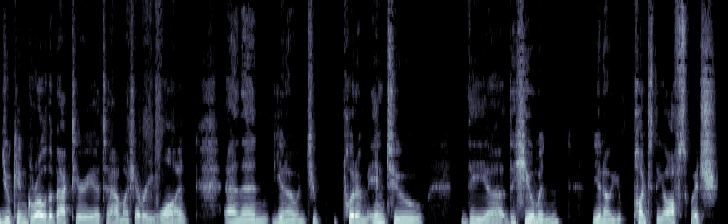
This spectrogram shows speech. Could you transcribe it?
you can grow the bacteria to how much ever you want, and then you know and to put them into the uh, the human, you know, you punch the off switch,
